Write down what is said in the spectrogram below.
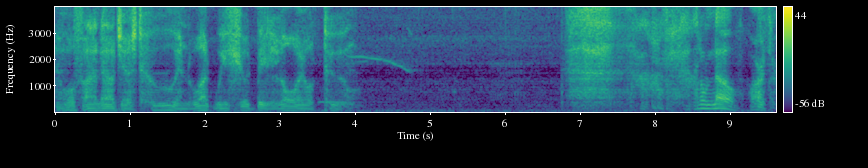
And we'll find out just who and what we should be loyal to. I don't know, Arthur.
